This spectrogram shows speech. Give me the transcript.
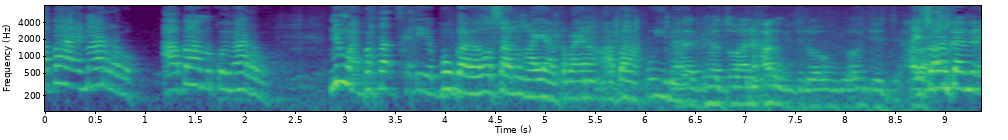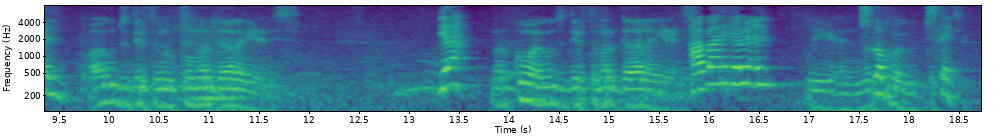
aabbaha imaan rabo aabbaha markuu imaan rabo nin waxbartaad iska dhiga buuggaaga adoo saan u hayaa rabaa inaan aabbaha kuu yimaado. Abiyaad ani xal u dilo oo jeedi ay socon kaama celin mar yah markuu waa igu didirtay mar gadaal ay celis aabahana kaama celin iga celin iskob markuu waa igu istaag didirtay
